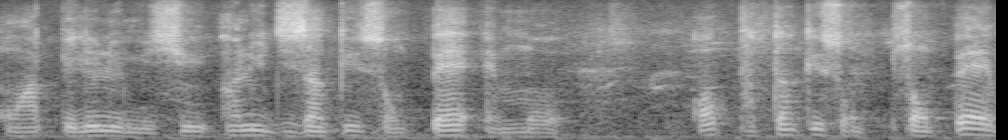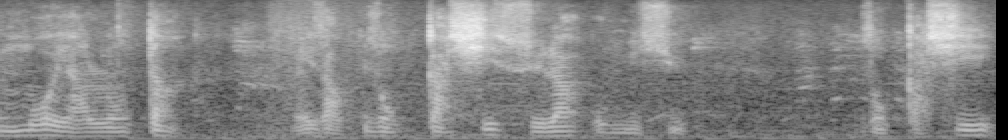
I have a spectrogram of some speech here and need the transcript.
ont appelé le monsieur en lui disant que son père est mort. Or, pourtant que son, son père est mort il y a longtemps. Mais ils, a- ils ont caché cela au monsieur. Ils ont caché.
